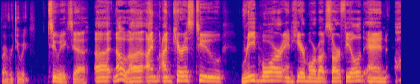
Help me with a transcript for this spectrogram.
Forever, two weeks. Two weeks. Yeah. Uh, no, uh, I'm I'm curious to read more and hear more about Starfield, and uh,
